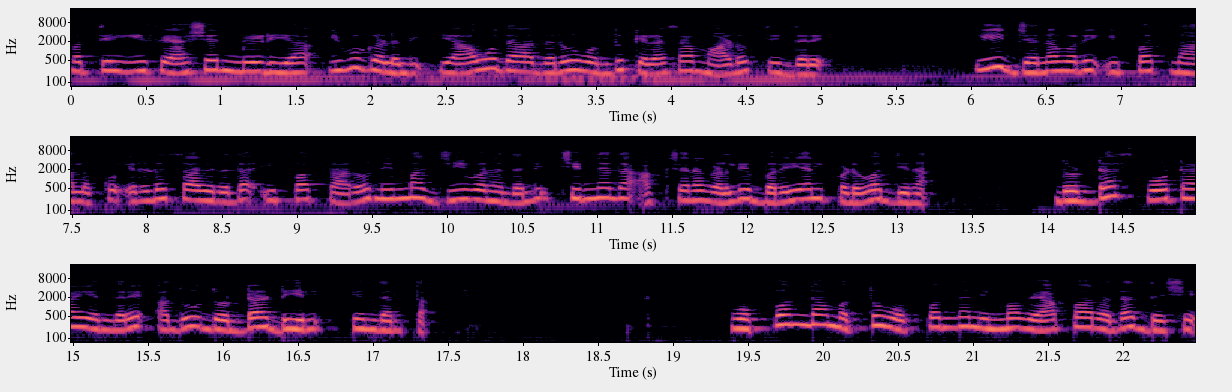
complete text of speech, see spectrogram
ಮತ್ತು ಈ ಫ್ಯಾಷನ್ ಮೀಡಿಯಾ ಇವುಗಳಲ್ಲಿ ಯಾವುದಾದರೂ ಒಂದು ಕೆಲಸ ಮಾಡುತ್ತಿದ್ದರೆ, ಈ ಜನವರಿ ಇಪ್ಪತ್ನಾಲ್ಕು, ಎರಡು ಸಾವಿರದ ಇಪ್ಪತ್ತಾರು ನಿಮ್ಮ ಜೀವನದಲ್ಲಿ ಚಿನ್ನದ ಅಕ್ಷರಗಳಲ್ಲಿ ಬರೆಯಲ್ಪಡುವ ದಿನ. ದೊಡ್ಡ ಸ್ಫೋಟ ಎಂದರೆ ಅದು ದೊಡ್ಡ ಡೀಲ್ ಎಂದರ್ಥ. ಒಪ್ಪಂದ ಮತ್ತು ಒಪ್ಪಂದ ನಿಮ್ಮ ವ್ಯಾಪಾರದ ದಶೆ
